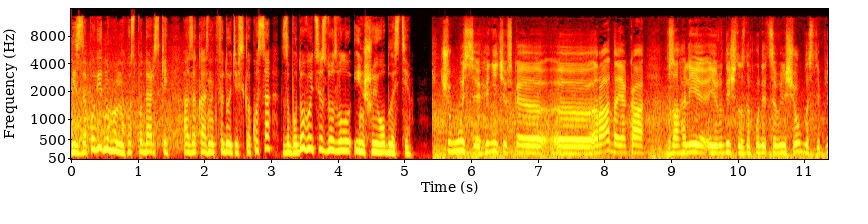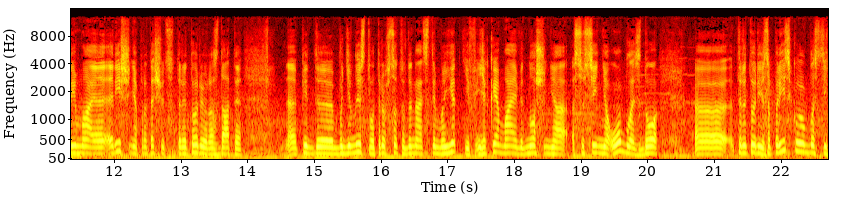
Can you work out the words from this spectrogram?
із заповідного на господарський, а заказник Федотівська коса забудовується з дозволу іншої області. Чомусь Генічівська е, рада, яка взагалі юридично знаходиться в іншій області, приймає рішення про те, що цю територію роздати е, під е, будівництво 311 маєтків, яке має відношення сусідня область до території Запорізької області.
